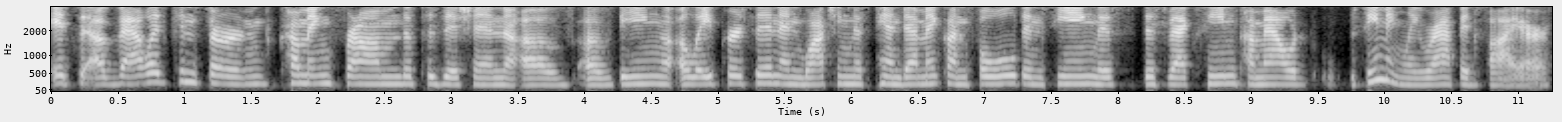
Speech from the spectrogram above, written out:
it's a valid concern coming from the position of of being a layperson and watching this pandemic unfold and seeing this this vaccine come out seemingly rapid fire.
